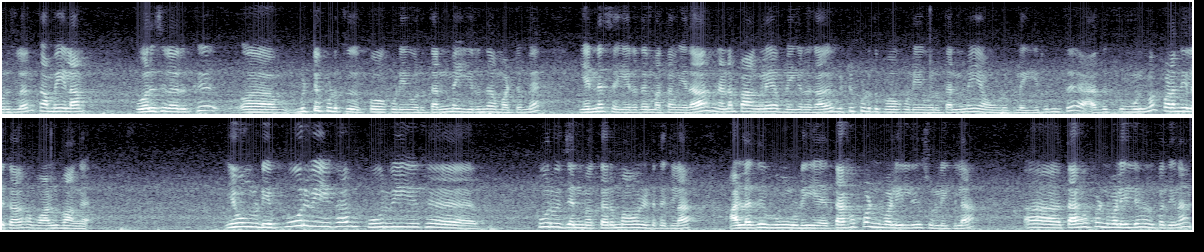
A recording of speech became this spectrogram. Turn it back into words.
ஒரு சிலருக்கு அமையலாம். ஒரு சிலருக்கு விட்டு கொடுத்து போகக்கூடிய ஒரு தன்மை இருந்தால் மட்டுமே என்ன செய்கிறது மற்றவங்க ஏதாவது நினப்பாங்களே அப்படிங்கிறதுக்காக விட்டு கொடுத்து போகக்கூடிய ஒரு தன்மை அவங்களுக்குள்ளே இருந்து அதுக்கு மூலிமா குழந்தைகளுக்காக வாழ்வாங்க. இவங்களுடைய பூர்வீகம் பூர்வீக பூர்வ ஜென்ம கர்மாவும் எடுத்துக்கலாம். அல்லது இவங்களுடைய தகப்பன் வழியிலையும் சொல்லிக்கலாம். தகப்பன் வழியிலையும் வந்து பார்த்திங்கன்னா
